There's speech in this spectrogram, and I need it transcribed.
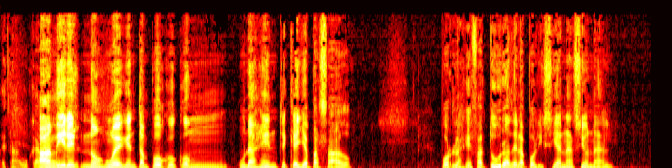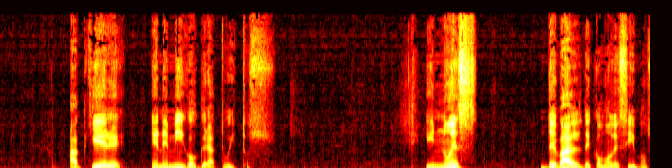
estaba buscando. Ah, miren, no jueguen tampoco con una gente que haya pasado por la jefatura de la Policía Nacional, adquiere enemigos gratuitos. Y no es de balde, como decimos,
